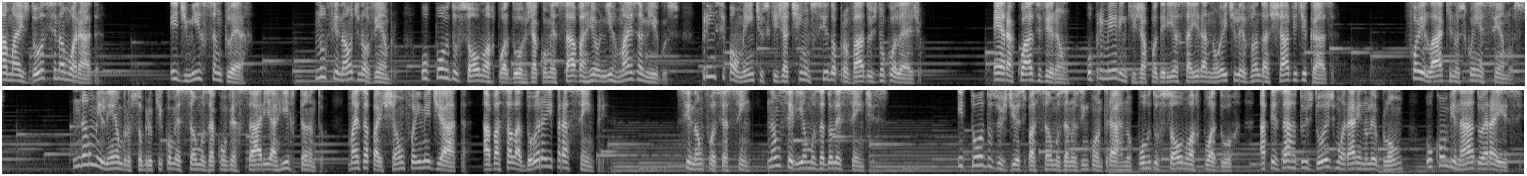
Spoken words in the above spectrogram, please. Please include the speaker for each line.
Speaker 1: A mais doce namorada. Edmir Sancler. No final de novembro, o pôr do sol no arpoador já começava a reunir mais amigos, principalmente os que já tinham sido aprovados no colégio. Era quase verão, o primeiro em que já poderia sair à noite levando a chave de casa. Foi lá que nos conhecemos. Não me lembro sobre o que começamos a conversar e a rir tanto, mas a paixão foi imediata, avassaladora e para sempre. Se não fosse assim, não seríamos adolescentes. E todos os dias passamos a nos encontrar no pôr do sol no arpoador, apesar dos dois morarem no Leblon, o combinado era esse.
